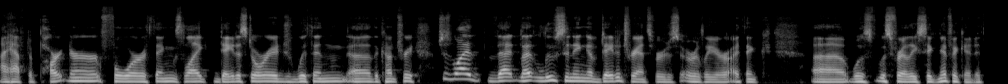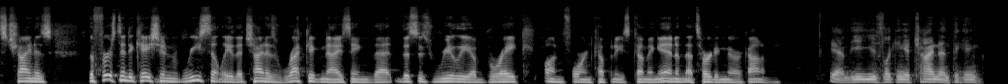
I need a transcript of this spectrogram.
I have to partner for things like data storage within uh, the country, which is why that that loosening of data transfers earlier, I think, uh, was was fairly significant. It's China's the first indication recently that China's recognizing that this is really a break on foreign companies coming in, and that's hurting their economy. Yeah, and the EU is looking at China and thinking,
